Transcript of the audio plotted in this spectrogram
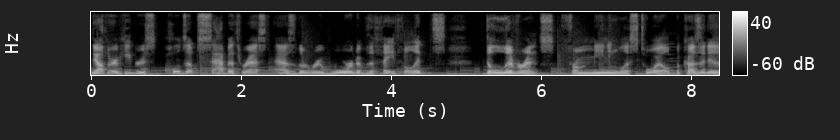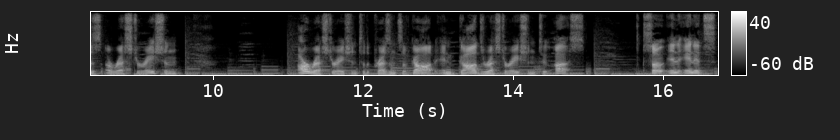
the author of Hebrews holds up Sabbath rest as the reward of the faithful. It's deliverance from meaningless toil because it is a restoration our restoration to the presence of God and God's restoration to us. So and and it's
